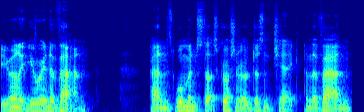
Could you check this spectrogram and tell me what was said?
You're on. You were in a van, and this woman starts crossing the road, doesn't check, and the van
